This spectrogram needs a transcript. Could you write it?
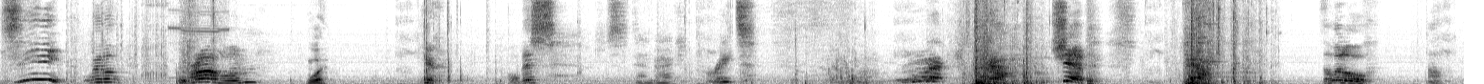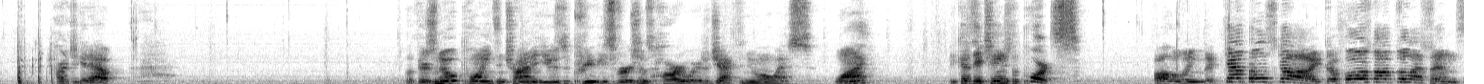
teeny little problem. What? Here, hold this. Stand back. Great. Chip! It's a little hard to get out. Look, there's no point in trying to use the previous version's hardware to jack the new OS. Why? Because they changed the ports. Following the capitalist guide to forced obsolescence.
